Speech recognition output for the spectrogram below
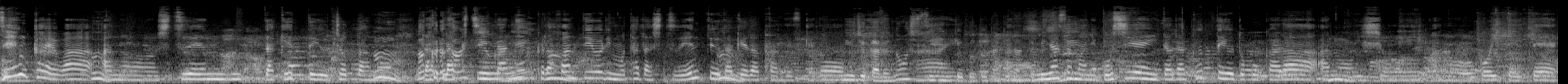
前回は、うん、あの出演だけっていうちょっとあの、うん。まあ、楽ちんなね、クラファンっていうよりもただ出演っていうだけだったんですけど、ミュージカルの出演っていうことだけだった、ね、皆様にご支援いただくっていうところからあの、一緒にあの動いていて、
